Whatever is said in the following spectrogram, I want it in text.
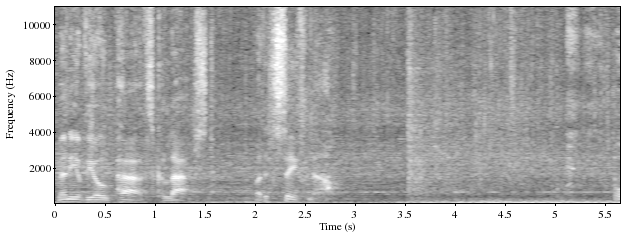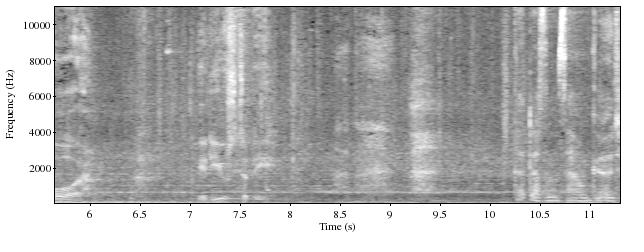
Many of the old paths collapsed, but it's safe now. Or, it used to be. That doesn't sound good.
